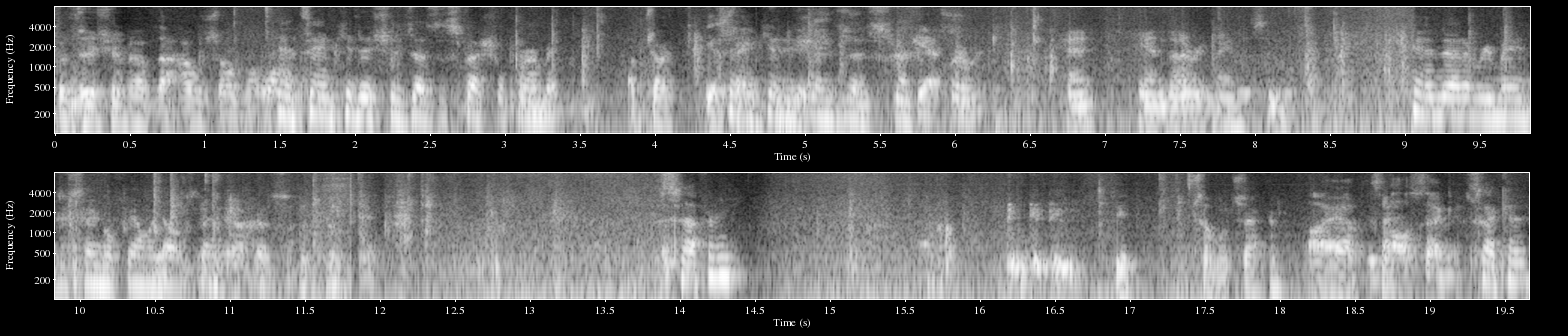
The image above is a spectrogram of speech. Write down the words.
position of the house on the lot. and same conditions as a special permit. I'm sorry? Yeah, Same conditions as special Yes. permit. And, and that remains a single family. And then it remains a single-family house, thank you, Chris. Stephanie, Did someone second? I have, I'll second. second,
